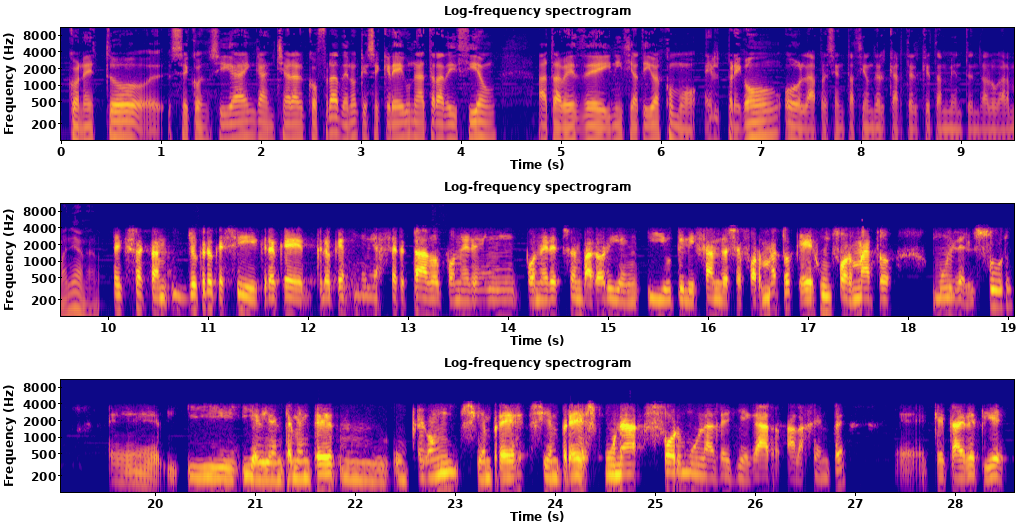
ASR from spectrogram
con esto se consiga enganchar al cofrade, ¿no? Que se cree una tradición a través de iniciativas como el pregón o la presentación del cartel que también tendrá lugar mañana. Exactamente, yo creo que sí, creo que creo que es muy acertado poner en poner esto en valor y, en, y utilizando ese formato que es un formato muy del sur, eh, y, evidentemente mm, un pregón siempre, siempre es una fórmula de llegar a la gente eh, que cae de pie,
